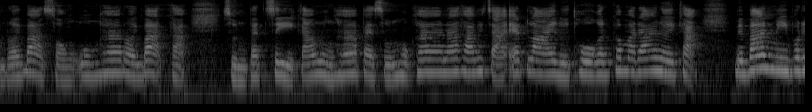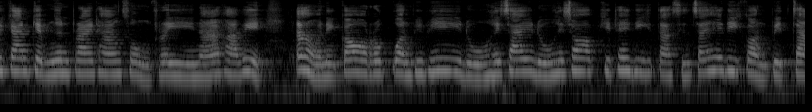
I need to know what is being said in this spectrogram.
300 บาท 2 องค์ 500 บาทค่ะ 0849158065 นะคะพี่จ๋าแอดไลน์หรือโทรกันเข้ามาได้เลยค่ะแม่บ้านมีบริการเก็บเงินปลายทางส่งฟรีนะคะพี่อ้าววันนี้ก็รบกวนพี่ๆดูให้ใช่ดูให้ชอบคิดให้ดีตัดสินใจให้ดีก่อนปิดจ้ะ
